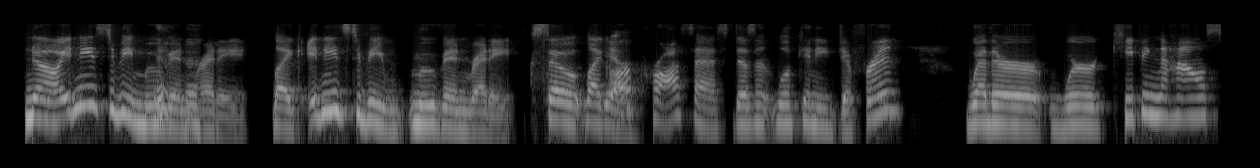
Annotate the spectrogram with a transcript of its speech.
No, it needs to be move in ready. like it needs to be move in ready. So like yeah. our process doesn't look any different whether we're keeping the house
